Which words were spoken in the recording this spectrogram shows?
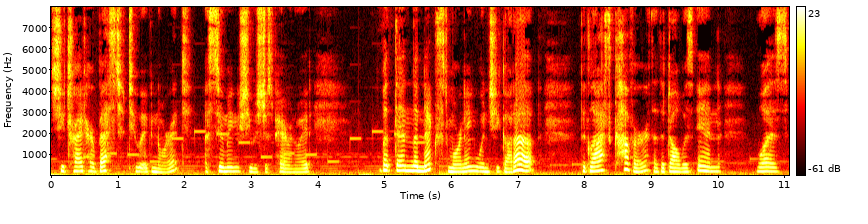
She tried her best to ignore it assuming she was just paranoid. But then the next morning, when she got up, the glass cover that the doll was in was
